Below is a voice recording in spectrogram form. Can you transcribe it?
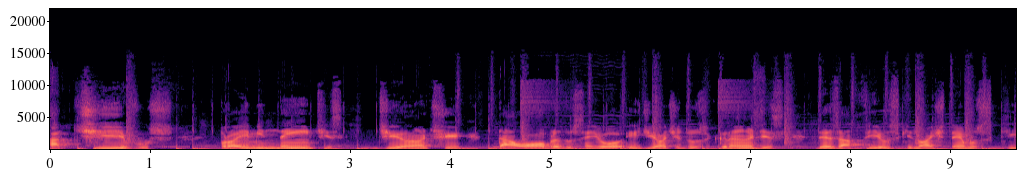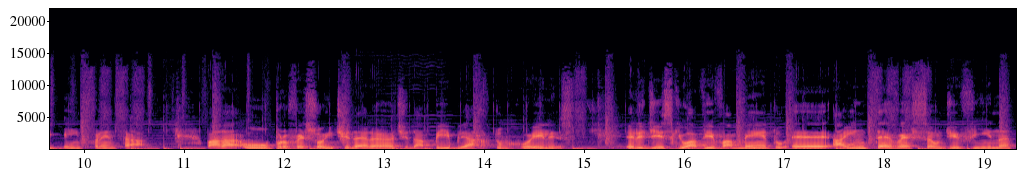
ativos, proeminentes diante da obra do Senhor e diante dos grandes desafios que nós temos que enfrentar. Para o professor itinerante da Bíblia, Arthur Roelis, ele diz que o avivamento é a intervenção divina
